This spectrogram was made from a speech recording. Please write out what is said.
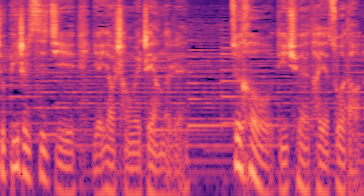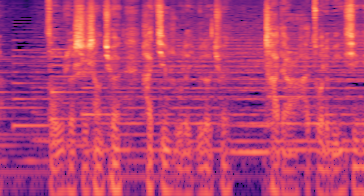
就逼着自己也要成为这样的人。最后，的确他也做到了，走入了时尚圈，还进入了娱乐圈。差点还做了明星，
